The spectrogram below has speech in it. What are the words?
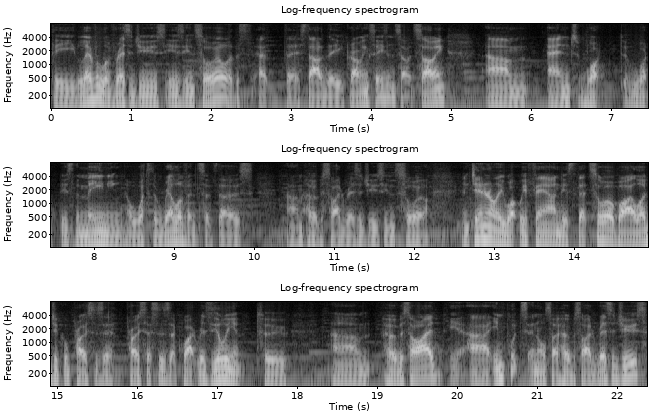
the level of residues is in soil at the, at the start of the growing season, so it's sowing, um, and what, what is the meaning or what's the relevance of those um, herbicide residues in soil. And generally what we found is that soil biological process, processes are quite resilient to um, herbicide uh, inputs and also herbicide residues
